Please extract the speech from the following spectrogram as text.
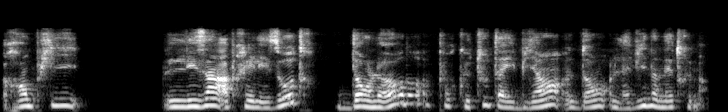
remplis les uns après les autres, dans l'ordre, pour que tout aille bien dans la vie d'un être humain.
